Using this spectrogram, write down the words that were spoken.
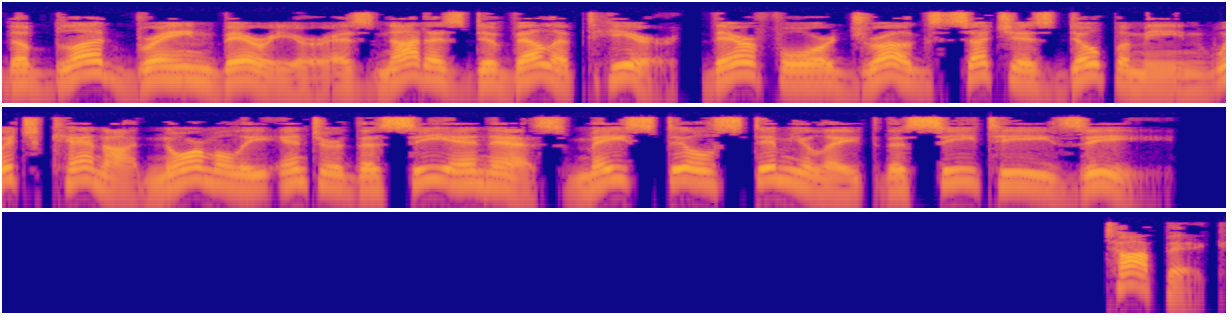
The blood-brain barrier is not as developed here, therefore drugs such as dopamine which cannot normally enter the CNS may still stimulate the CTZ. Topic:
